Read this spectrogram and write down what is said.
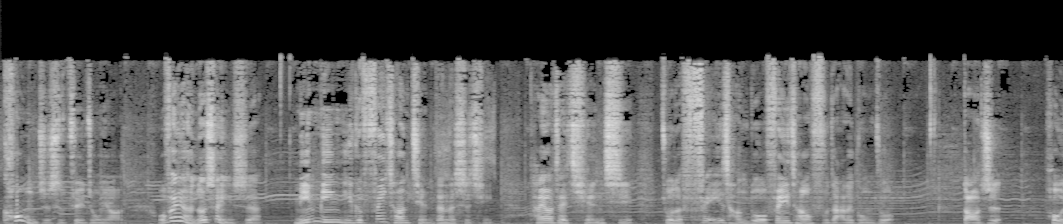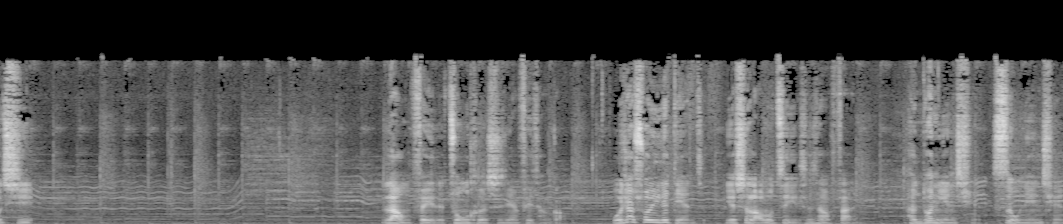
控制是最重要的。我发现很多摄影师，明明一个非常简单的事情，他要在前期做的非常多、非常复杂的工作，导致后期浪费的综合时间非常高。我就说一个点子，也是老陆自己身上犯，很多年前，四五年前，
